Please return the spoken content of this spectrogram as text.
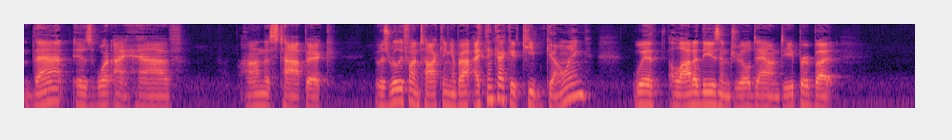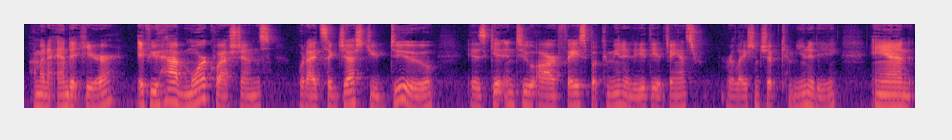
that is what I have on this topic. It was really fun talking about. I think I could keep going with a lot of these and drill down deeper, but I'm going to end it here. If you have more questions, what I'd suggest you do is get into our Facebook community, the Advanced Relationship Community, and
